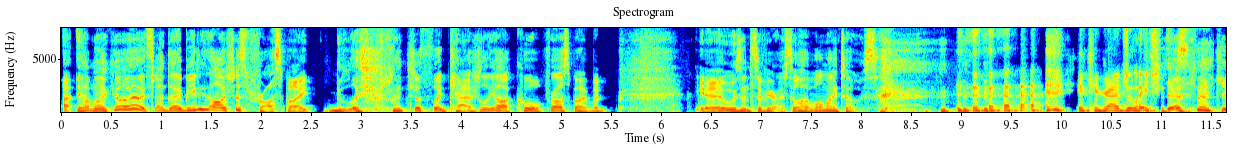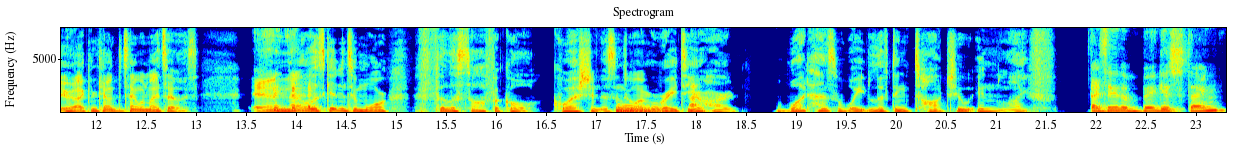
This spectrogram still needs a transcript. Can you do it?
I, I'm like, oh yeah, it's not diabetes. Oh, it's just frostbite. Like, just like casually, oh cool, frostbite. But yeah, it wasn't severe. I still have all my toes. Congratulations. Yes, thank you. I can count to 10 with my toes. And now let's get into more philosophical question. This one's going right to your heart. What has weightlifting taught you in life? I'd say the biggest thing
